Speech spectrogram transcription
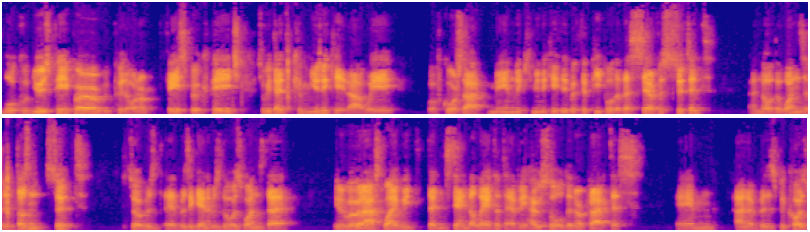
local newspaper. We put it on our Facebook page. So we did communicate that way. But of course, that mainly communicated with the people that this service suited and not the ones that it doesn't suit. So it was it was again it was those ones that you know we were asked why we didn't send a letter to every household in our practice, um, and it was because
